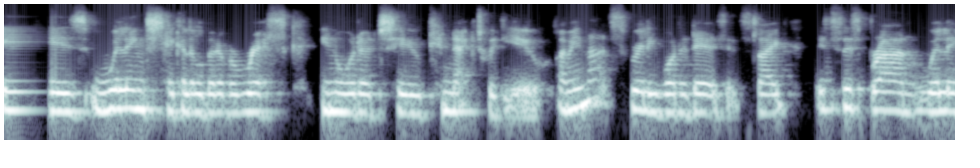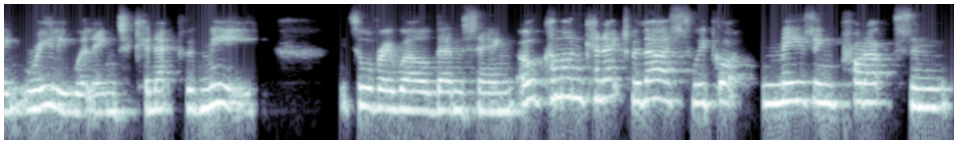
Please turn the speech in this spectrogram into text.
is willing to take a little bit of a risk in order to connect with you. I mean, that's really what it is. It's like, is this brand willing, really willing to connect with me? It's all very well them saying, oh, come on, connect with us. We've got amazing products and,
